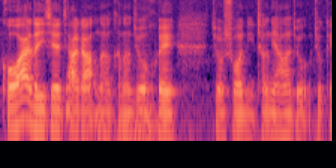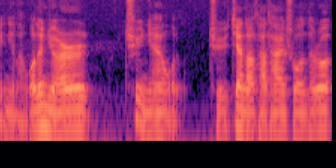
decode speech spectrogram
国外的一些家长呢，可能就会就说你成年了就就给你了。我的女儿去年我去见到他，他还说，他说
